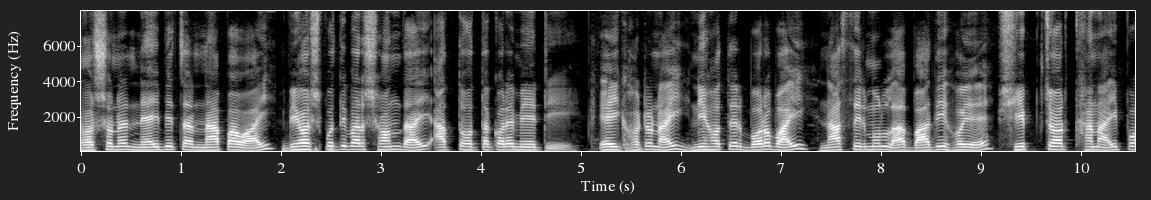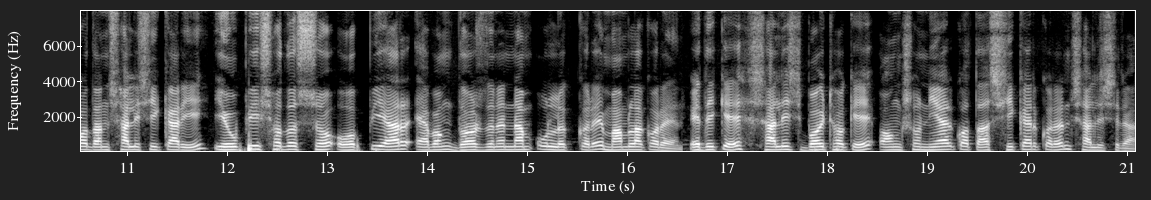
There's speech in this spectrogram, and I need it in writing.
ধর্ষণের ন্যায় বিচার না পাওয়ায় বৃহস্পতিবার সন্ধ্যায় আত্মহত্যা করে মেয়েটি। এই ঘটনায় নিহতের বড় ভাই নাসির মোল্লা বাদী হয়ে শিবচর থানায় প্রধান সালিশিকারী ইউপি সদস্য ও পিয়ার এবং দশ জনের নাম উল্লেখ করে মামলা করেন। এদিকে সালিশ বৈঠকে অংশ নেয়ার কথা স্বীকার করেন সালিসরা।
